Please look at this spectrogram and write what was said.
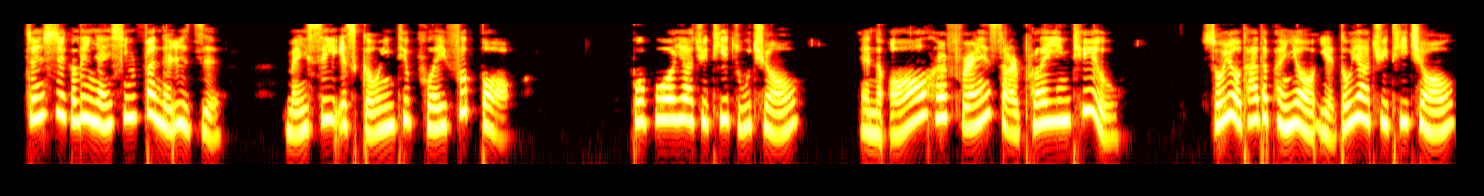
真是个令人兴奋的日子。Maisy is going to play football. 波波要去踢足球。and all her friends are playing too. 所有她的朋友也都要去踢球。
